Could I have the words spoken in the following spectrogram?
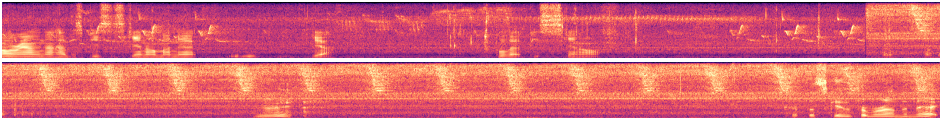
all around and I have this piece of skin on my neck? Mhm. Yeah. Pull that piece of skin off. All right. Cut the skin from around the neck.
